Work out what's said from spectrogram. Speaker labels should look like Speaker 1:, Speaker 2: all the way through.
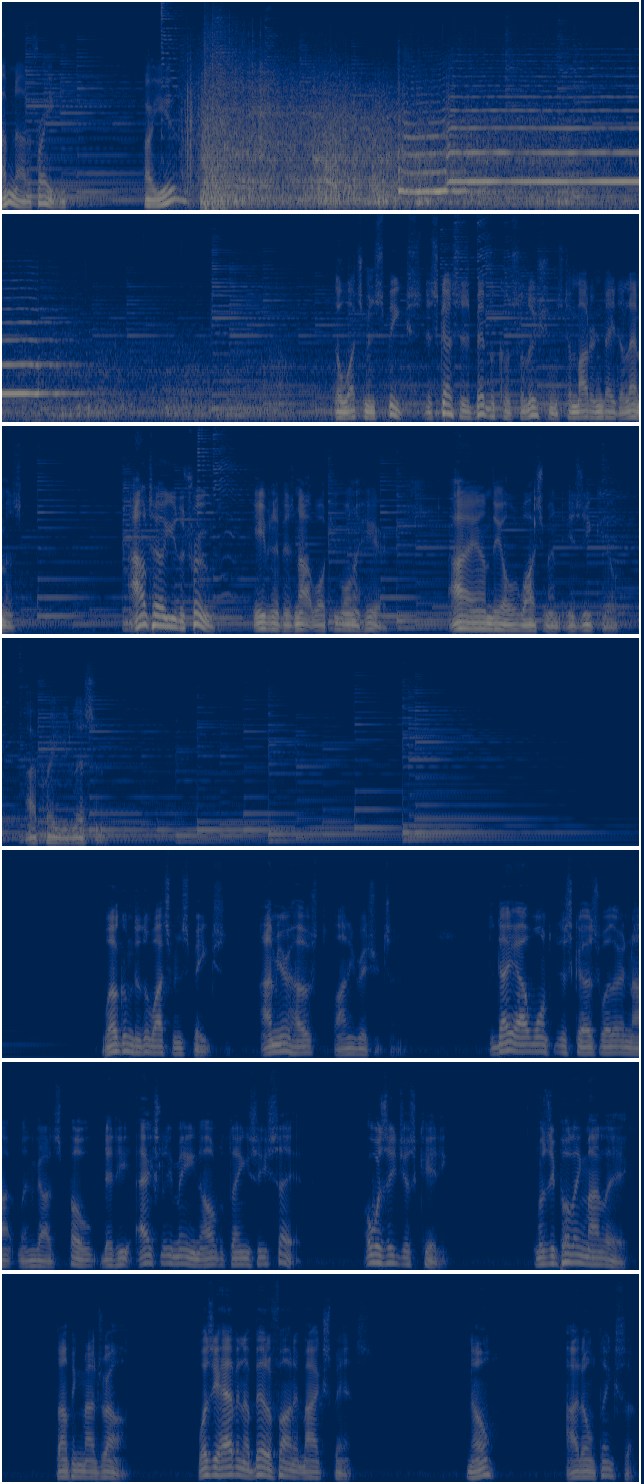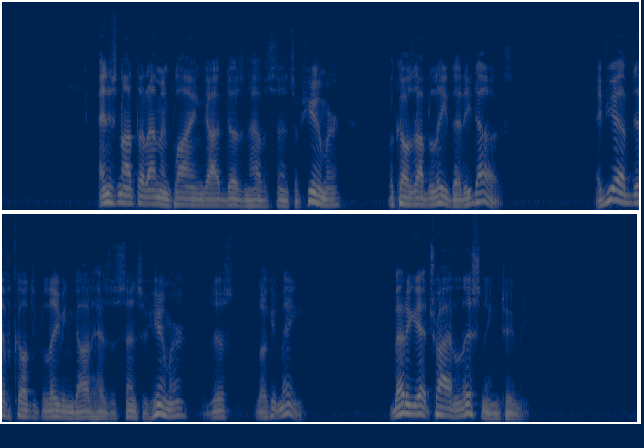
Speaker 1: I'm not afraid. Are you? The Watchman Speaks discusses biblical solutions to modern day dilemmas. I'll tell you the truth, even if it's not what you want to hear. I am the old watchman, Ezekiel. I pray you listen. Welcome to The Watchman Speaks. I'm your host, Lonnie Richardson. Today I want to discuss whether or not when God spoke, did he actually mean all the things he said? Or was he just kidding? Was he pulling my leg, thumping my drum? Was he having a bit of fun at my expense? No, I don't think so. And it's not that I'm implying God doesn't have a sense of humor, because I believe that he does. If you have difficulty believing God has a sense of humor, just look at me. Better yet, try listening to me.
